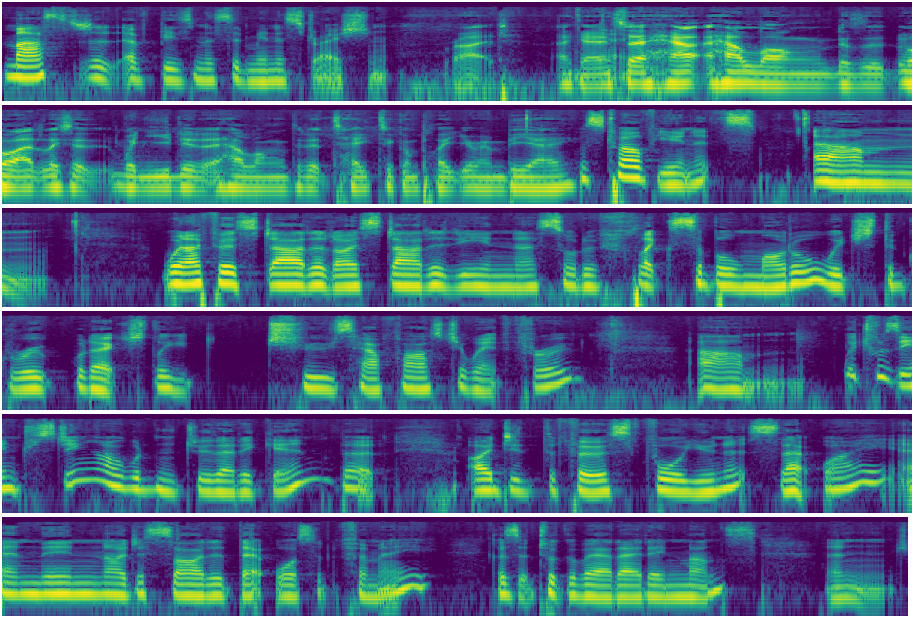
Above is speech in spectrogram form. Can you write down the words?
Master of Business Administration. Right. Okay. okay. So how how long does it? Well, at least it, when you did it, how long did it take to complete your MBA? It was twelve units. Um, when I first started, I started in a sort of flexible model, which the group would actually choose how fast you went through, um, which was interesting. I wouldn't do that again, but I did the first four units that way, and then I decided that wasn't for me because it took about eighteen months and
